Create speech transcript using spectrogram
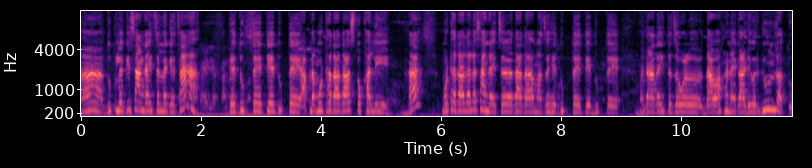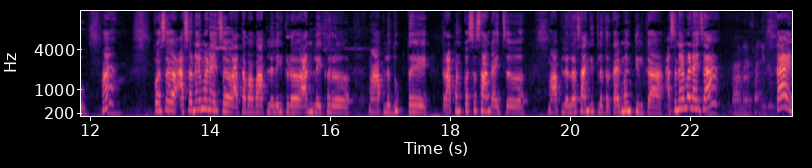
हा दुखलं की सांगायचं लगेच हा? हे दुखतंय ते दुखतंय. आपला मोठा दादा असतो खाली. हा? मोठ्या दादाला सांगायचं दादा माझं हे दुखतंय ते दुखतंय. मग दादा इथं जवळ दवाखाना गाडीवर घेऊन जातो. हा? कसं असं नाही म्हणायचं आता बाबा आपल्याला इकडं आणलंय खरं मग आपलं दुखतंय तर आपण कसं सांगायचं? मग आपल्याला सांगितलं तर काय म्हणतील का? असं नाही म्हणायचं? काय?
